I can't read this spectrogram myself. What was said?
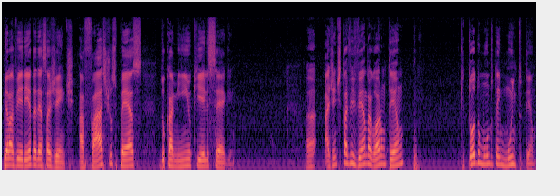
pela vereda dessa gente, afaste os pés do caminho que eles seguem. Uh, a gente está vivendo agora um tempo que todo mundo tem muito tempo.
